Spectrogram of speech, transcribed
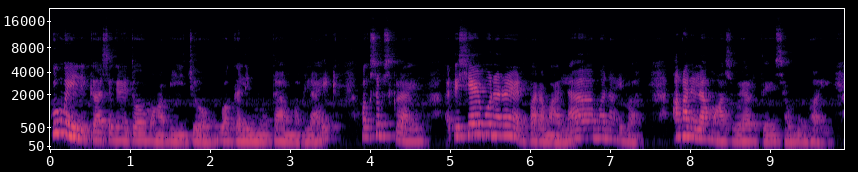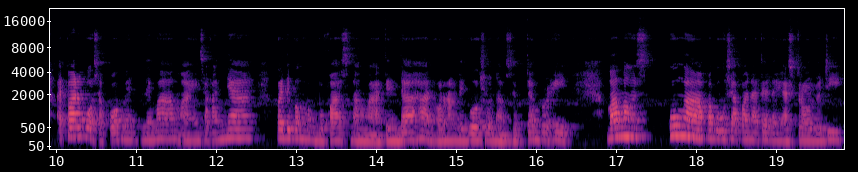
Kung mahilig ka sa ganito mga video, huwag kalimutang mag-like, mag-subscribe, at i-share mo na rin para malaman ng iba ang kanilang mga swerte sa buhay. At para po sa comment ni ma'am, ayon sa kanya, pwede bang magbukas ng uh, tindahan or ng negosyo ng September 8? Mamang kung uh, pag-uusapan natin ay astrology,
